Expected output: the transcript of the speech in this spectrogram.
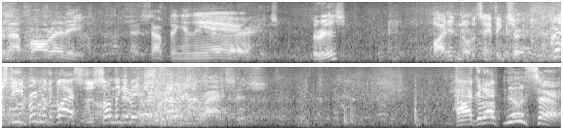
enough already. There's something in the air. There is? Oh, I didn't notice anything, sir. Christy, bring me the glasses. There's something in it. Glasses. Uh, good afternoon, sir.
